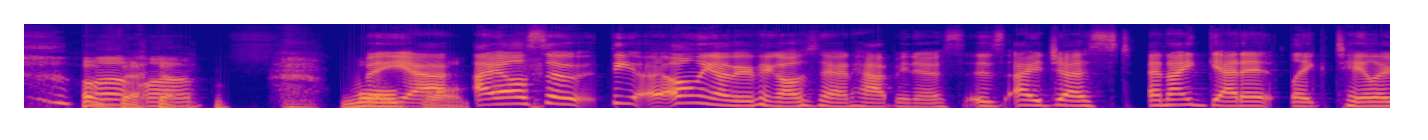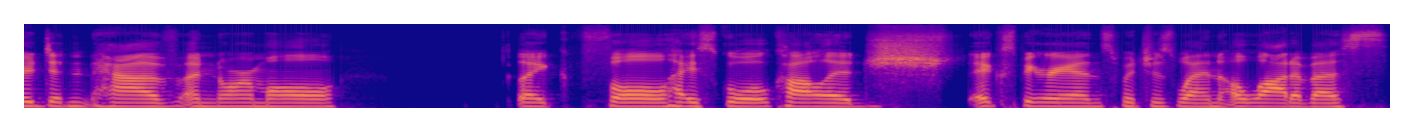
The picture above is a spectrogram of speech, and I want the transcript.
Uh-uh. But yeah. I also the only other thing I'll say on happiness is I just and I get it. Like Taylor didn't have a normal, like full high school college experience, which is when a lot of us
